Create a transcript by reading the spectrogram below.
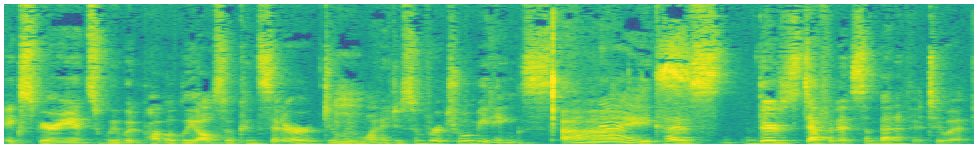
experience, we would probably also consider do we want to do some virtual meetings? Mm. Oh, nice. Because there's definite some benefit to it.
